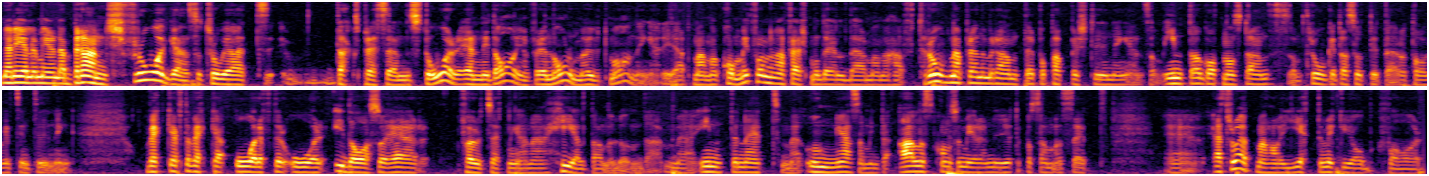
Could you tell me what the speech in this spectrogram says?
När det gäller mer den där branschfrågan så tror jag att dagspressen står än idag inför enorma utmaningar i att man har kommit från en affärsmodell där man har haft trogna prenumeranter på papperstidningen som inte har gått någonstans, som troget har suttit där och tagit sin tidning vecka efter vecka, år efter år. Idag så är förutsättningarna helt annorlunda med internet, med unga som inte alls konsumerar nyheter på samma sätt. Eh, jag tror att man har jättemycket jobb kvar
